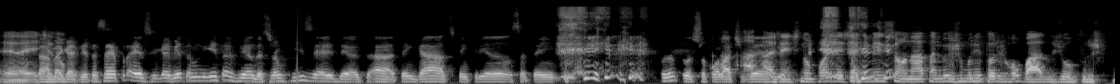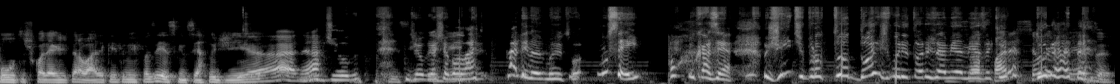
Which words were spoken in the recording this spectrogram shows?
É, tá, mas não... gaveta serve pra isso. Gaveta ninguém tá vendo. Você joga o que quiser ali dentro. Ah, tem gato, tem criança, tem. chocolate velho. A, a, gente não pode deixar de mencionar também os monitores roubados de outros, outros colegas de trabalho que ele também fazia isso. Que um certo dia, né? O Diogo. O Diogo já chegou lá. Cadê meu monitor? Não sei. E o Casé, gente, brotou dois monitores na minha mesa aqui. Do nada. Mesa.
